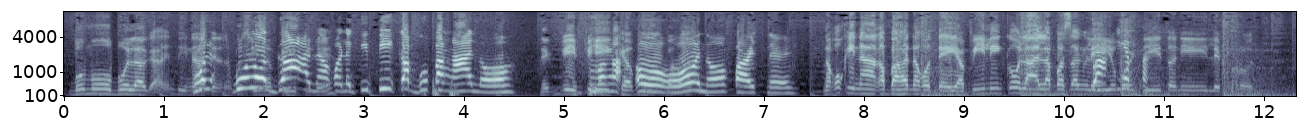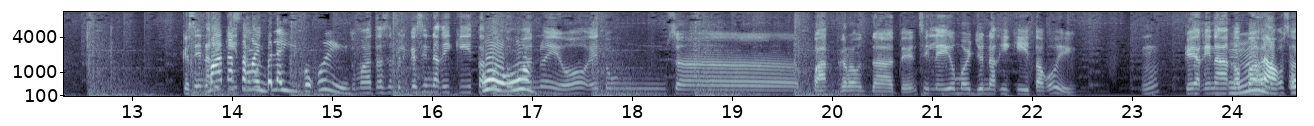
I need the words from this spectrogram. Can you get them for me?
Bumubulaga. Hindi natin Bul- bulaga, pipili. nako, nagpipick up bu pa nga, no? Nagpipick up. oo, no, partner. Naku, kinakabahan ako, Thea. Feeling ko lalabas ang Leo Bakit? Mord dito ni Lebron. Kasi Matas nakikita na nga yung balahibo ko, eh. tumatas na kasi nakikita ko Oo. itong ano eh, oh, itong sa background natin. Si Leo Mord yung nakikita ko eh. Hmm? Kaya kinakabahan Mm, ako sa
